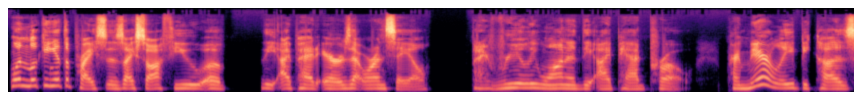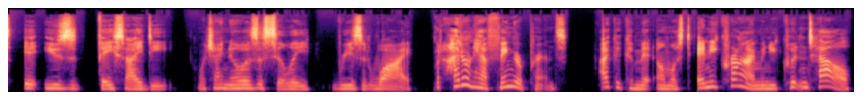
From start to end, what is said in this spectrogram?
When looking at the prices, I saw a few of the iPad Airs that were on sale, but I really wanted the iPad Pro, primarily because it used Face ID, which I know is a silly reason why, but I don't have fingerprints. I could commit almost any crime and you couldn't tell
